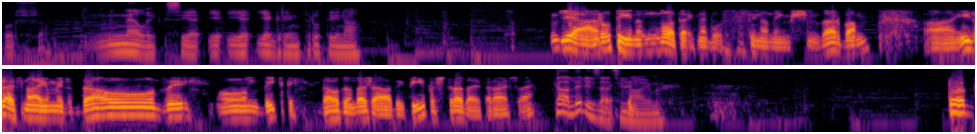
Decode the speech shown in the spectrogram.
kurš neliks ie, ie, ie, iegrimt rutīnā. Jā, rutīna noteikti nebūs sinonīms šim darbam. Uh, izaicinājumi ir daudzi un dikti, daudz un dažādi, tīpaši strādājot ar ASV. Kādi ir izaicinājumi? Tad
